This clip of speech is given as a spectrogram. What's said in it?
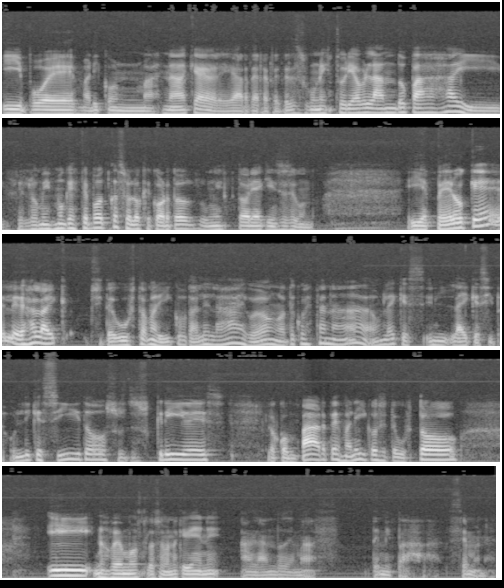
Y pues, marico, más nada que agregar. De repente es una historia hablando paja y es lo mismo que este podcast, solo que corto una historia de 15 segundos. Y espero que le dejes like. Si te gusta, marico, dale like, weón. No te cuesta nada. Un, like, un likecito. Un likecito. Suscribes. Lo compartes, marico, si te gustó. Y nos vemos la semana que viene hablando de más de mi paja semanal.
